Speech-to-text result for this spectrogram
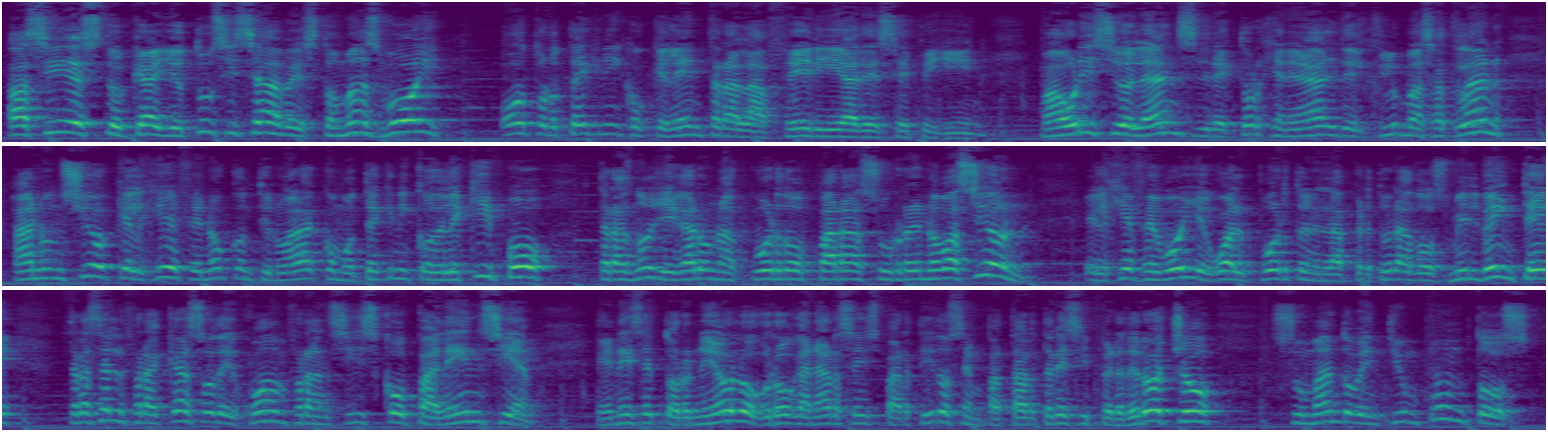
Así es, Tocayo, tú sí sabes, Tomás Boy, otro técnico que le entra a la feria de Cepillín. Mauricio Lanz, director general del Club Mazatlán, anunció que el jefe no continuará como técnico del equipo tras no llegar a un acuerdo para su renovación. El jefe Boy llegó al puerto en la apertura 2020 tras el fracaso de Juan Francisco Palencia. En ese torneo logró ganar seis partidos, empatar tres y perder ocho, sumando 21 puntos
